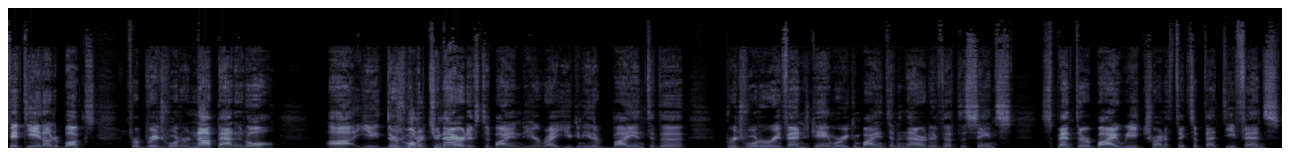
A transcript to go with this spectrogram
Fifty eight hundred bucks for Bridgewater, not bad at all. Uh, you, there's one or two narratives to buy into here, right? You can either buy into the Bridgewater revenge game, or you can buy into the narrative that the Saints spent their bye week trying to fix up that defense,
